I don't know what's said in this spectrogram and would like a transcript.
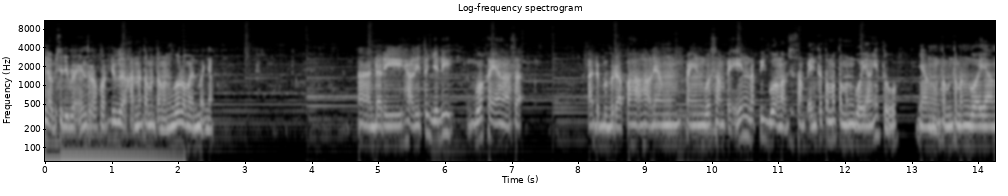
nggak bisa dibilang introvert juga karena teman-teman gue lumayan banyak. Nah dari hal itu jadi gue kayak ngerasa ada beberapa hal-hal yang pengen gue sampein tapi gue nggak bisa sampein ke teman-teman gue yang itu yang teman-teman gue yang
